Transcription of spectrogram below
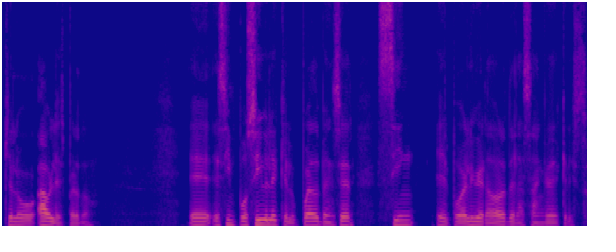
que lo hables, perdón. Eh, es imposible que lo puedas vencer sin el poder liberador de la sangre de Cristo.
